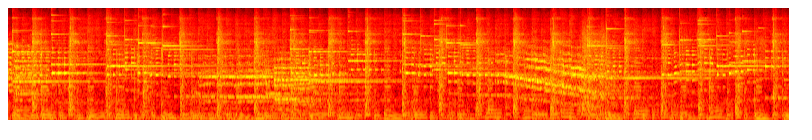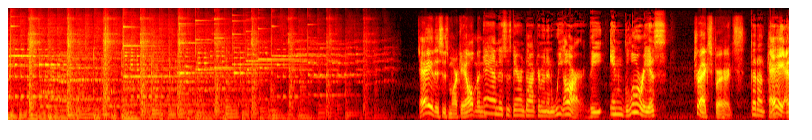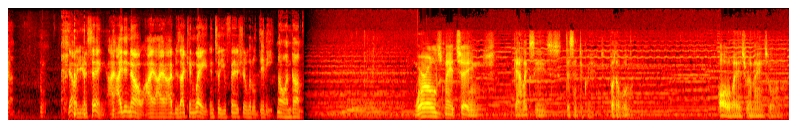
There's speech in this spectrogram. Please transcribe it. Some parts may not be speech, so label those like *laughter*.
Hey, this is Mark A. Altman. And this is Darren Dochterman, and we are the Inglorious Trexperts. Dun-dun-dun. Hey, and no, you're gonna sing. I, I didn't know. I, I, I, because I can wait until you finish your little ditty. No, I'm done. Worlds may change, galaxies disintegrate, but a woman always remains a woman.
